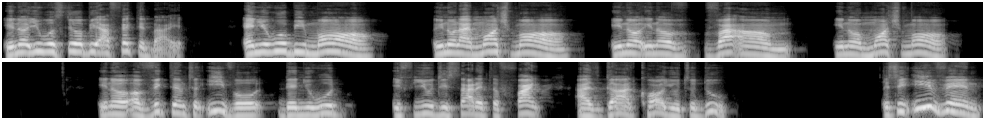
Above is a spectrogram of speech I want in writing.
You know, you will still be affected by it. And you will be more, you know, like much more, you know, you know, um, you know, much more, you know, a victim to evil than you would if you decided to fight as God called you to do. You see, even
